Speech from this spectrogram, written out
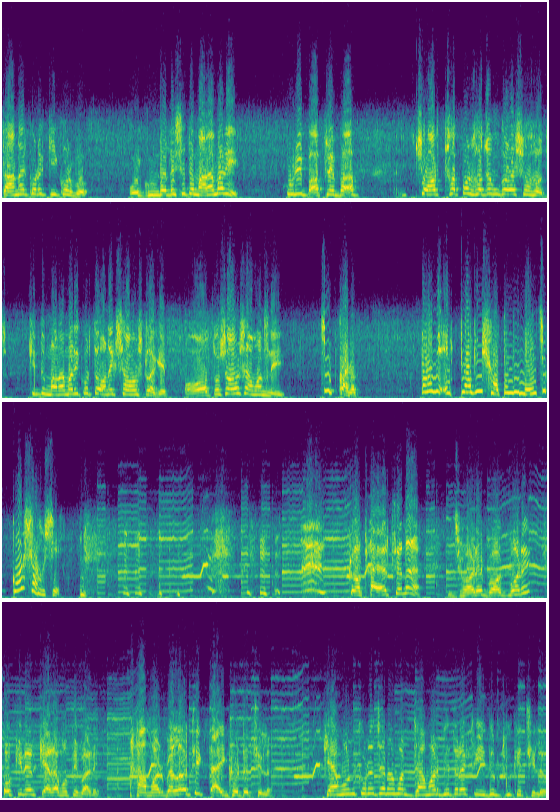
তা না করে কি করব? ওই গুন্ডাদের সাথে মারামারি? উরি বাপরে বাপ চর থাপ্পড় হজম করা সহজ কিন্তু মারামারি করতে অনেক সাহস লাগে অত সাহস আমার নেই। চুপ করো। তাহলে একটু আগে শতাঙ্গী মেরেছ কর সাহসে। কথায় আছে না ঝড়ে বক বড়ে ফকিরের কেরামতি বাড়ে। আমার বেলাও ঠিক তাই ঘটেছিল। কেমন করে যেন আমার জামার ভেতরে একটা ইঁদুর ঢুকেছিল।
